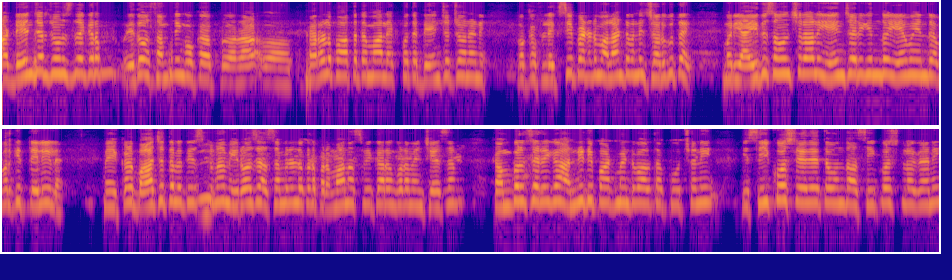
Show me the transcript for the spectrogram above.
ఆ డేంజర్ జోన్స్ దగ్గర ఏదో సంథింగ్ ఒక రా- కర్రలు పాతటమా లేకపోతే డేంజర్ జోన్ అని ఒక ఫ్లెక్సీ పెట్టడం అలాంటివన్నీ జరుగుతాయి. మరి ఐదు సంవత్సరాలు ఏం జరిగిందో ఏమైందో ఎవరికి తెలియలే. మేము ఇక్కడ బాధ్యతలు తీసుకున్నాం. ఈ రోజు అసెంబ్లీలో కూడా ప్రమాణ స్వీకారం కూడా మేము చేసాం కంపల్సరీగా అన్ని డిపార్ట్మెంట్ వాళ్ళతో కూర్చొని ఈ సీకోస్ట్ ఏదైతే ఉందో ఆ సీకోస్ట్లో గానీ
